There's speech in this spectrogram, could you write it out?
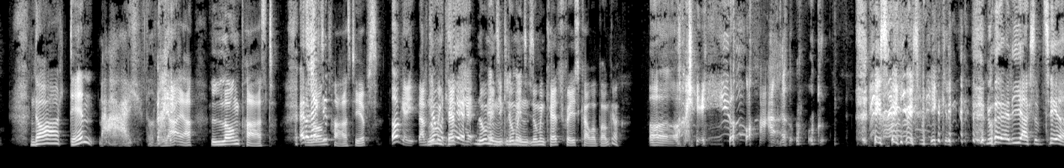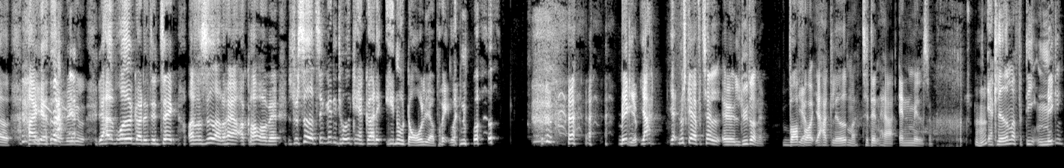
Nå, den. Nej, ved hvad jeg er. Long past. Er det Long rigtigt? past, jeps. Okay, jamen, Nu er det, min, cat, det er nu min, nu min, nu min catchphrase Kawabunga. Åh, okay. Hey, seriøst, Mikkel. Nu har jeg lige accepteret, hej, jeg hedder Mikkel. Jeg havde prøvet at gøre det til en ting, og så sidder du her og kommer med, hvis du sidder og tænker i dit hoved, kan jeg gøre det endnu dårligere på en eller anden måde. Mikkel, Yep. jeg, jeg, nu skal jeg fortælle øh, lytterne, hvorfor Ja. jeg har glædet mig til den her anmeldelse. Mhm. Jeg glæder mig, fordi Mikkel,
